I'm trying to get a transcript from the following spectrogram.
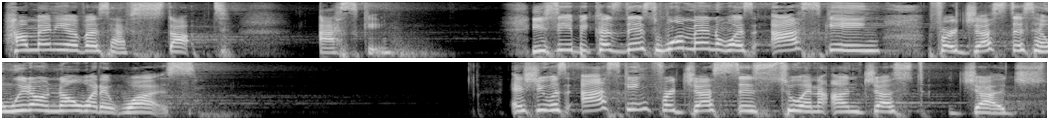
How many of us have stopped asking? You see, because this woman was asking for justice and we don't know what it was. And she was asking for justice to an unjust judge.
